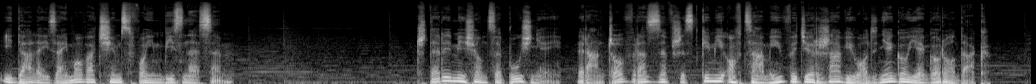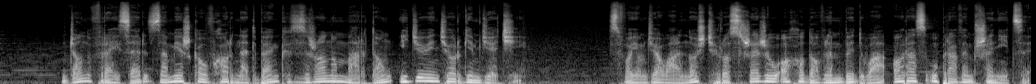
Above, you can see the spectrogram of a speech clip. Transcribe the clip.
i dalej zajmować się swoim biznesem. Cztery miesiące później rancho wraz ze wszystkimi owcami wydzierżawił od niego jego rodak. John Fraser zamieszkał w Hornet Bank z żoną Martą i dziewięciorgiem dzieci. Swoją działalność rozszerzył o hodowlę bydła oraz uprawę pszenicy.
